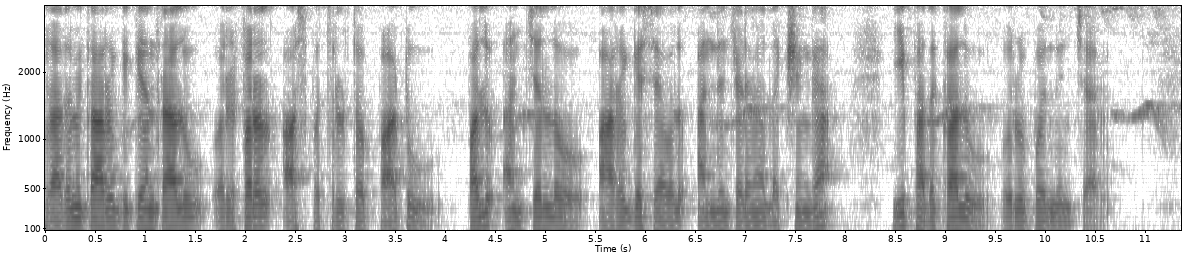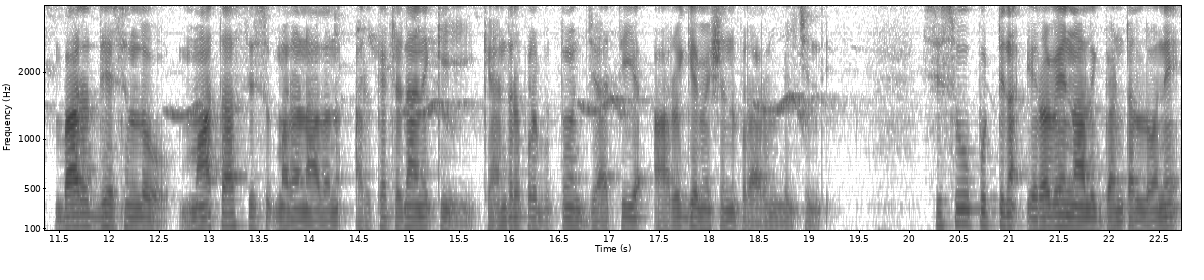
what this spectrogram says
ప్రాథమిక ఆరోగ్య కేంద్రాలు రిఫరల్ ఆసుపత్రులతో పాటు పలు అంచెల్లో ఆరోగ్య సేవలు అందించడమే లక్ష్యంగా ఈ పథకాలు రూపొందించారు. భారతదేశంలో మాతా శిశు మరణాలను అరికట్టడానికి కేంద్ర ప్రభుత్వం జాతీయ ఆరోగ్య మిషన్ ప్రారంభించింది. శిశువు పుట్టిన ఇరవై నాలుగు గంటల్లోనే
